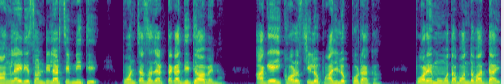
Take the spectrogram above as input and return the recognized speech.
বাংলায় রেশন ডিলারশিপ নিতে পঞ্চাশ হাজার টাকা দিতে হবে না। আগে এই খরচ ছিল পাঁচ লক্ষ টাকা। পরে মমতা বন্দ্যোপাধ্যায়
